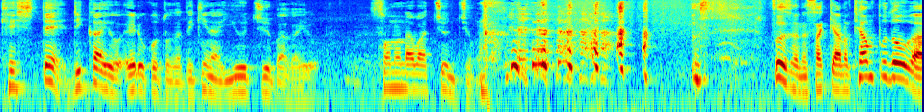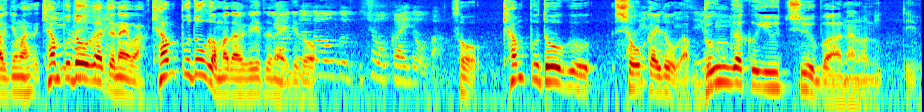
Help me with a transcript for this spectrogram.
決して理解を得ることができない YouTuber がいる。その名はチュンチュン。そうですよね。さっきあのキャンプ動画上げましたキャンプ動画じゃないわ。キャンプ動画まだ上げてないけど。紹介動画。そう。キャンプ道具紹介動画。文学 YouTuber なのにっていう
